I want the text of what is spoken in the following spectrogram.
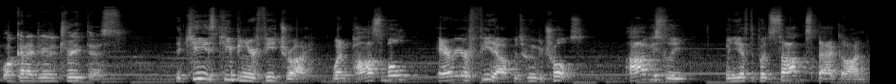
What can I do to treat this? The key is keeping your feet dry. When possible, air your feet out between patrols. Obviously, when you have to put socks back on,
